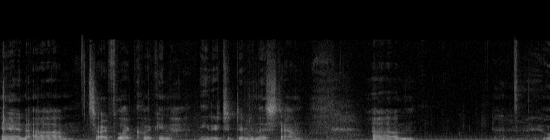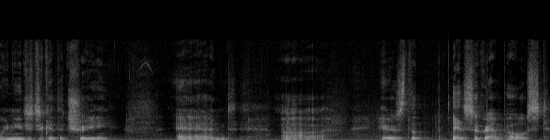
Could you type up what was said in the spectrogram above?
And um, sorry for like clicking. Needed to dim this down. Um, we needed to get the tree, and uh, here's the Instagram post.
